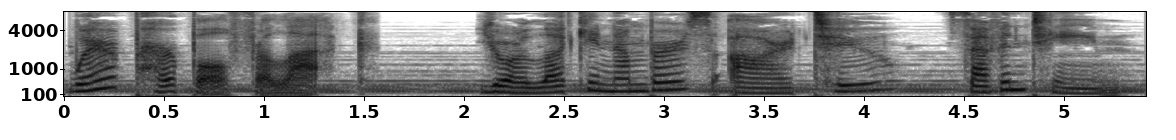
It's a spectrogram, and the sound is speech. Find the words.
Wear purple for luck. Your lucky numbers are 2, 17,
